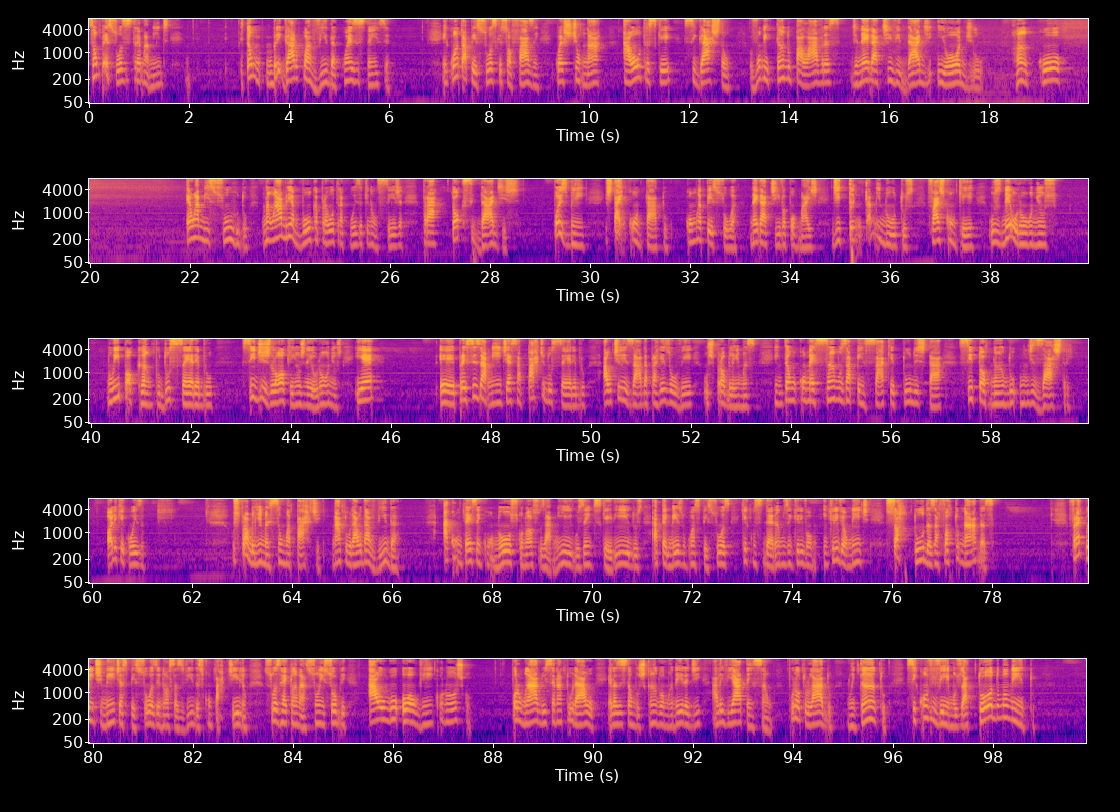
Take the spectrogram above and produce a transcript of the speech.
São pessoas extremamente. Então, brigaram com a vida, com a existência. Enquanto há pessoas que só fazem questionar, há outras que se gastam vomitando palavras de negatividade e ódio, rancor. É um absurdo. Não abre a boca para outra coisa que não seja para toxicidades. Pois bem, estar em contato com uma pessoa negativa por mais de 30 minutos faz com que os neurônios no hipocampo do cérebro se desloquem os neurônios e é, é precisamente essa parte do cérebro a utilizada para resolver os problemas. Então começamos a pensar que tudo está se tornando um desastre. Olha que coisa. Os problemas são uma parte natural da vida acontecem conosco, nossos amigos, entes queridos, até mesmo com as pessoas que consideramos incrível, incrivelmente sortudas, afortunadas. Frequentemente as pessoas em nossas vidas compartilham suas reclamações sobre algo ou alguém conosco. Por um lado, isso é natural, elas estão buscando uma maneira de aliviar a tensão. Por outro lado, no entanto, se convivemos a todo momento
